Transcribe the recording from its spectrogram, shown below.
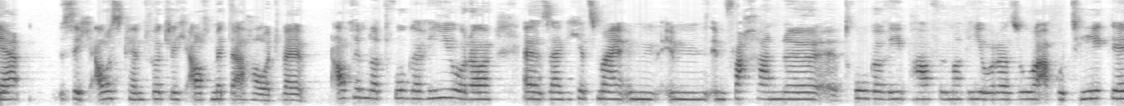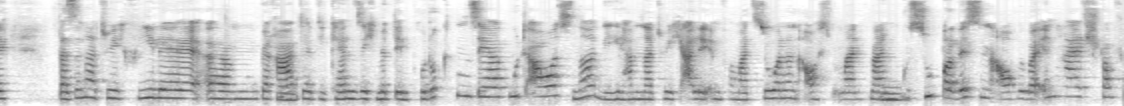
der sich auskennt, wirklich auch mit der Haut, weil auch in der Drogerie oder äh, sage ich jetzt mal im, im, im Fachhandel, äh, Drogerie, Parfümerie oder so, Apotheke, da sind natürlich viele ähm, Berater, die kennen sich mit den Produkten sehr gut aus. Ne? Die haben natürlich alle Informationen, auch manchmal mhm. super Wissen auch über Inhaltsstoffe,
